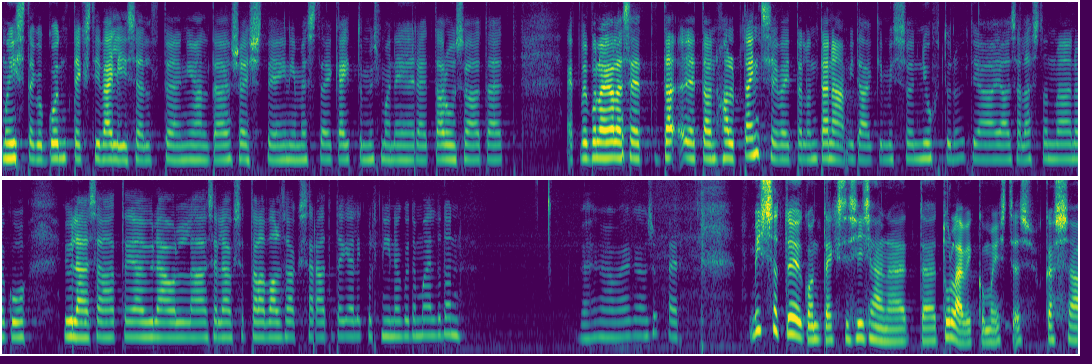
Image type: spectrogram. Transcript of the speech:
mõista ka kontekstiväliselt äh, nii-öelda žeste ja inimeste käitumismaneere, et aru saada, et et võib-olla ei ole see, et ta, et ta on halb tantsija, vaid tal on täna midagi, mis on juhtunud ja, ja sellest on vaja nagu üle saada ja üle olla selle jaoks, et ta laval saaks särada tegelikult nii, nagu ta mõeldud on väga,. väga-väga super. mis sa töö kontekstis ise näed äh, tuleviku mõistes, kas sa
